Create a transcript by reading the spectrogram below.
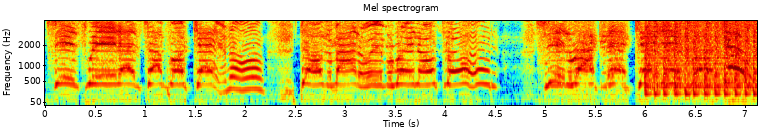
She's sweet as top of cannon. Doesn't matter if it rain or flood. She's rockin' that canyon rock out.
